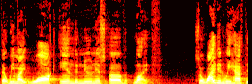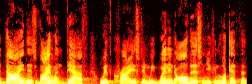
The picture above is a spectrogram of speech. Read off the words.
that we might walk in the newness of life. So, why did we have to die this violent death with Christ? And we went into all this, and you can look at the,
